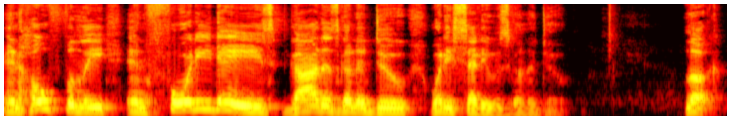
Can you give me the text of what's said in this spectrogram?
and hopefully in 40 days, God is gonna do what he said he was gonna do. Look,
